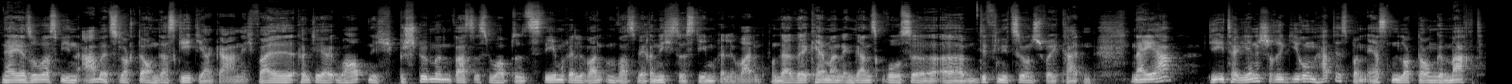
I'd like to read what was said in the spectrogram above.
naja, sowas wie ein Arbeitslockdown, das geht ja gar nicht, weil könnt ihr ja überhaupt nicht bestimmen, was ist überhaupt systemrelevant und was wäre nicht systemrelevant. Und da käme man in ganz große äh, Definitionsschwierigkeiten. Naja, die italienische Regierung hat es beim ersten Lockdown gemacht.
